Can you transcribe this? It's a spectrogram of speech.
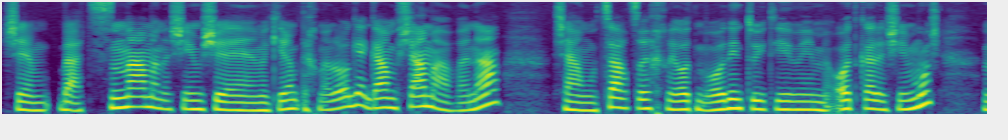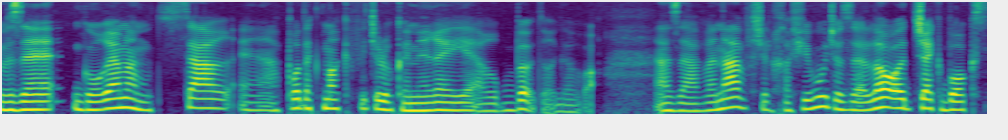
שהם בעצמם אנשים שמכירים טכנולוגיה, גם שם ההבנה שהמוצר צריך להיות מאוד אינטואיטיבי, מאוד קל לשימוש, וזה גורם למוצר, אה, ה-product market fit שלו כנראה יהיה הרבה יותר גבוה. אז ההבנה של חשיבות שזה לא עוד check box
